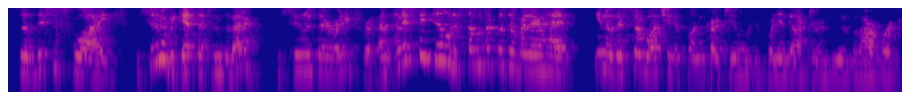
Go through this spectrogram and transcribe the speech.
So this is why the sooner we get that to them, the better. As soon as they're ready for it. And, and if they don't, if some of it goes over their head, you know, they're still watching a fun cartoon with a brilliant actor and beautiful artwork.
